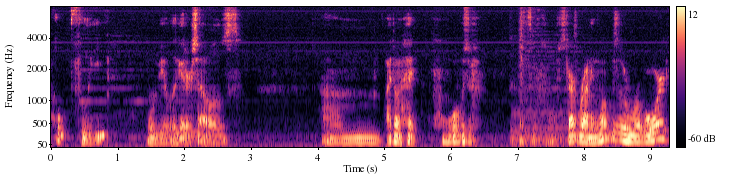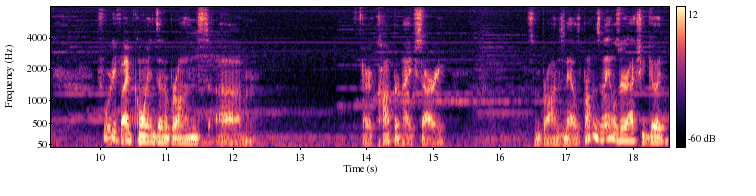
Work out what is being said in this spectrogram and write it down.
Hopefully, we'll be able to get ourselves. Um, I don't. What was? Start running. What was the reward? Forty-five coins and a bronze. Um, or a copper knife. Sorry. Some bronze nails. Bronze nails are actually good.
